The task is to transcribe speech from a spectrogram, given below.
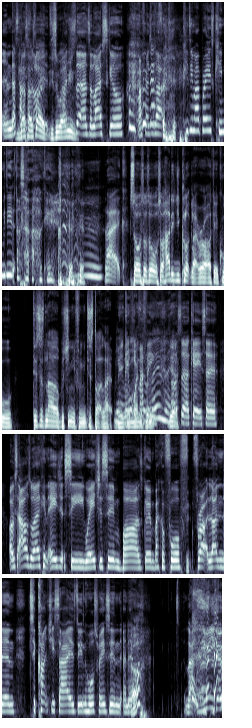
and that's how, That's it how it started. You see what I mean? just as a life skill. My friends were like, "Can you do my braids? Can you do?" That? I was like, oh, "Okay." like So so so so how did you clock like, right? Okay, cool. This is now an opportunity for me to start like Yeah, making money my for thing. me. Yeah. Also, okay, so obviously I was working agency, waitressing, bars, going back and forth throughout London to countryside, doing horse racing, and then Huh? Like you when you go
